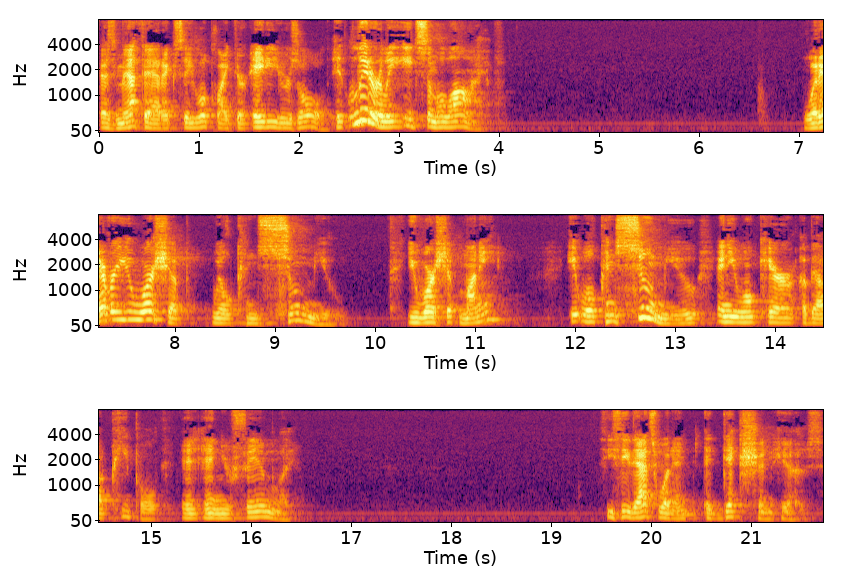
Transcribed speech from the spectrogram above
as meth addicts, they look like they're 80 years old. It literally eats them alive. Whatever you worship will consume you. You worship money, it will consume you, and you won't care about people and, and your family. You see, that's what an addiction is.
